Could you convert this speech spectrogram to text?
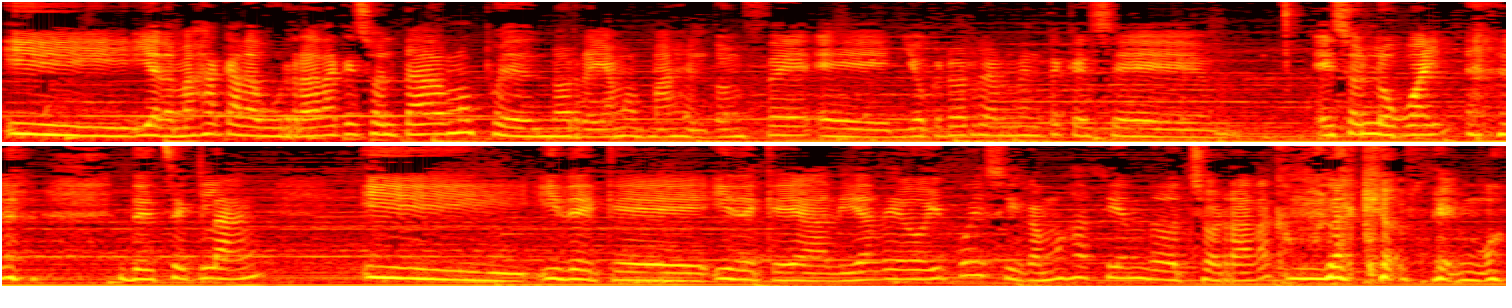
Y, y además a cada burrada que soltábamos, pues nos reíamos más. Entonces, eh, yo creo realmente que ese, eso es lo guay de este clan. Y, de que, y de que a día de hoy pues sigamos haciendo chorradas como las que hacemos.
